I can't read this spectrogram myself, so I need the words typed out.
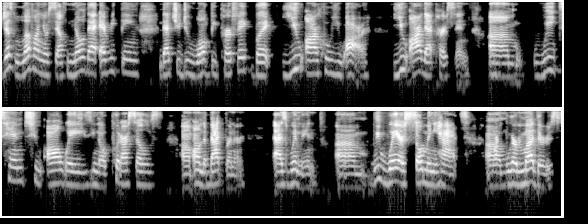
just love on yourself, know that everything that you do won't be perfect, but you are who you are. You are that person. Mm-hmm. Um, we tend to always, you know, put ourselves um, on the back burner as women. Um, we wear so many hats. Um, we're mothers.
